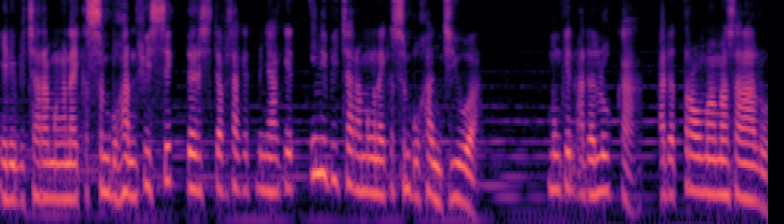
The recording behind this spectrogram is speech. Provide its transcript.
Ini bicara mengenai kesembuhan fisik dari setiap sakit penyakit. Ini bicara mengenai kesembuhan jiwa. Mungkin ada luka, ada trauma masa lalu.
